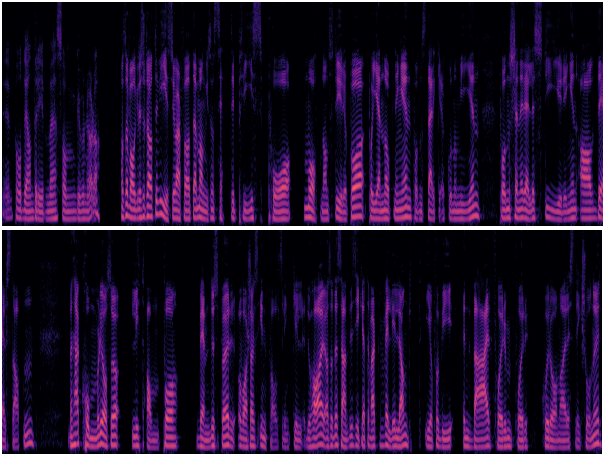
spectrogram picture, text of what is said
eh, på det han driver med som guvernør, da. Altså Valgresultatet viser jo i hvert fall at det er mange som setter pris på måten han styrer på, på gjenåpningen, på den sterke økonomien, på den generelle styringen av delstaten. Men her kommer det jo også litt an på hvem du spør, og hva slags innfallsvinkel du har. Altså DeSantis gikk etter hvert veldig langt i å forby enhver form for koronarestriksjoner.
